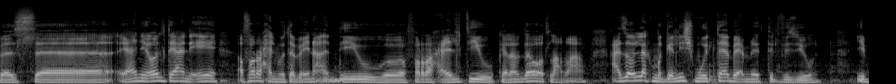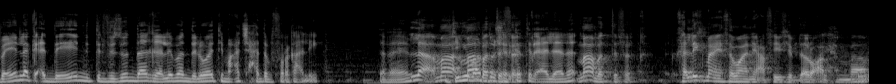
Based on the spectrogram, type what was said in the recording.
بس آه، يعني قلت يعني إيه أفرح المتابعين عندي وأفرح عيلتي والكلام ده وأطلع معاهم. عايز أقول لك ما جاليش متابع من التلفزيون. يبين لك قد إيه إن التلفزيون ده غالبا دلوقتي ما عادش حد بيتفرج عليه. انت فاهم لا، ما- ما بتفق. شركات الإعلانات. ما بتفق. خليك معي ثواني عفيفي بدي أروح على الحمام.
